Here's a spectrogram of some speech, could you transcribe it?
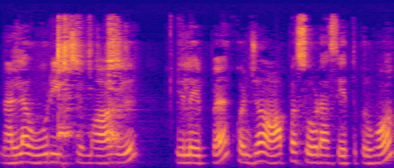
நல்லா ஊறிடுச்சு மாவு. இதில் இப்போ கொஞ்சம் ஆப்ப சோடா சேர்த்துக்குருவோம்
